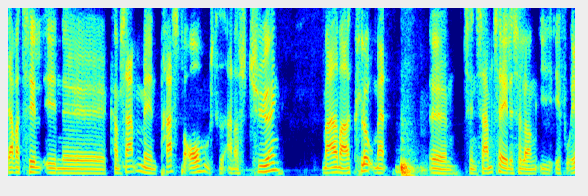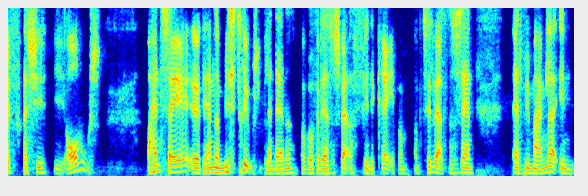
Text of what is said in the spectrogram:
Jeg var til en, øh, kom sammen med en præst fra Aarhus, der Anders Thyring, meget, meget klog mand, øh, til en samtalesalon i FOF-regi i Aarhus. Og han sagde, øh, det handlede om mistrivsel blandt andet, og hvorfor det er så svært at finde greb om, om tilværelsen. Og så sagde han, at vi mangler en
